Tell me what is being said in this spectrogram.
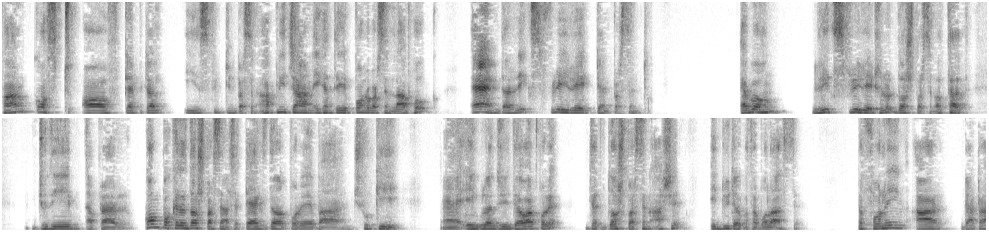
firm cost of capital is fifteen percent আপনি চান এখান থেকে পনেরো পার্সেন্ট লাভ হোক and the risk free rate ten percent এবং রিস্ক ফ্রি রেট হলো দশ পার্সেন্ট অর্থাৎ যদি আপনার কম পক্ষে দশ পার্সেন্ট আসে ট্যাক্স দেওয়ার পরে বা ঝুঁকি এইগুলা যদি দেওয়ার পরে যাতে দশ পার্সেন্ট আসে, এই দুইটার কথা বলা আছে। The following are data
